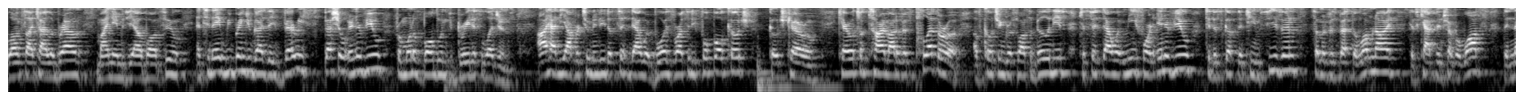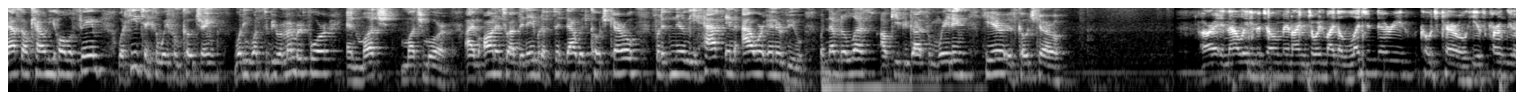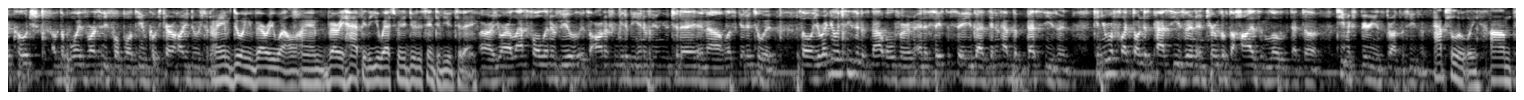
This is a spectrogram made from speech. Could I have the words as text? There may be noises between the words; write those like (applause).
Alongside Tyler Brown, my name is Yao Bonsu, and today we bring you guys a very special interview from one of Baldwin's greatest legends. I had the opportunity to sit down with boys varsity football coach, Coach Carroll. Carroll took time out of his plethora of coaching responsibilities to sit down with me for an interview to discuss the team's season, some of his best alumni, his captain Trevor Watts, the Nassau County Hall of Fame, what he takes away from coaching, what he wants to be remembered for, and much, much more. I am honored to have been able to sit down with Coach Carroll for this nearly half an hour interview, but nevertheless, I'll keep you guys from waiting. Here is Coach Carroll. All right, and now, ladies and gentlemen, I'm joined by the legendary Coach Carroll. He is currently the coach of the boys varsity football team. Coach Carroll, how are you doing today? I am doing very well. I am very happy that you asked me to do this interview today. All right, you are our last full interview. It's an honor for me to be interviewing you today, and now let's get into it. So, your regular season is now over, and it's safe to say you guys didn't have the best season. Can you reflect on this past season in terms of the highs and lows that the team experienced throughout the season? Absolutely. Um,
